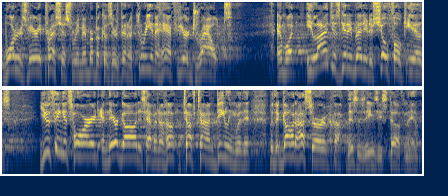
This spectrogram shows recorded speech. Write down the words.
water is very precious, remember, because there's been a three and a half year drought. And what Elijah's getting ready to show folk is, you think it's hard and their God is having a tough time dealing with it, but the God I serve, huh, this is easy stuff, man.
